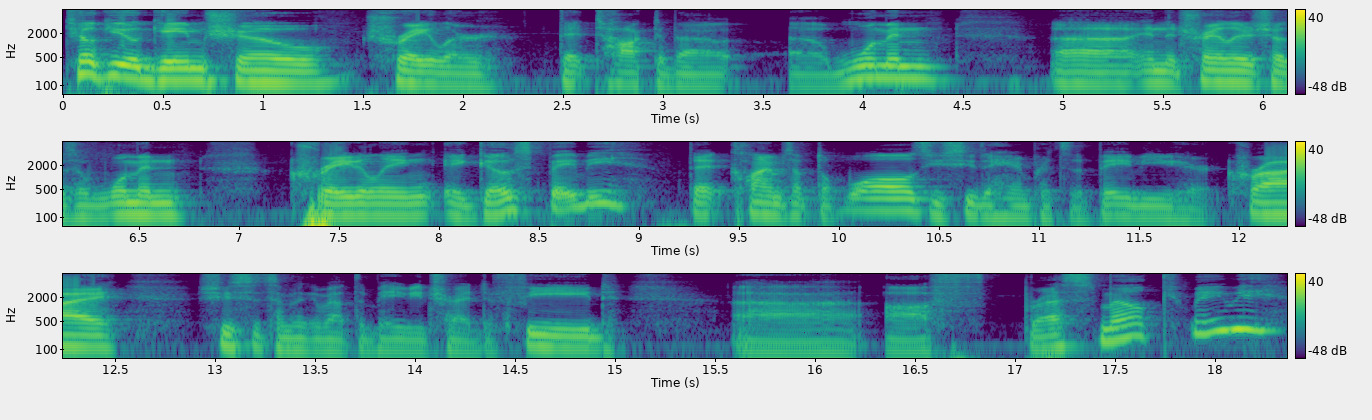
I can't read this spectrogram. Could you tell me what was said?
Tokyo Game Show trailer that talked about a woman. Uh, in the trailer, it shows a woman cradling a ghost baby that climbs up the walls. You see the handprints of the baby. You hear it cry. She said something about the baby tried to feed uh, off breast milk, maybe.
